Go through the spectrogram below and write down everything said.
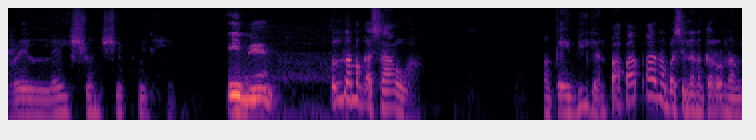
relationship with Him. Amen. Tulad na mag-asawa, magkaibigan, pa, pa, paano ba sila nagkaroon ng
